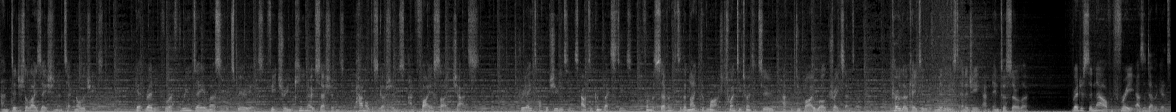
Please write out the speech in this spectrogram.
and digitalisation and technologies. Get ready for a three day immersive experience featuring keynote sessions, panel discussions, and fireside chats. Create opportunities out of complexities from the 7th to the 9th of March 2022 at the Dubai World Trade Center, co-located with Middle East Energy and Intersolar. Register now for free as a delegate.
